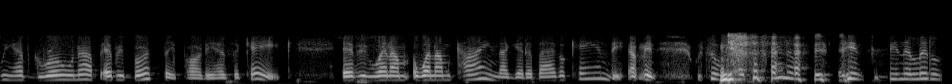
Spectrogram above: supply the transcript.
we have grown up, every birthday party has a cake. Every when I'm when I'm kind, I get a bag of candy. I mean, so we have kind of been, been a little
